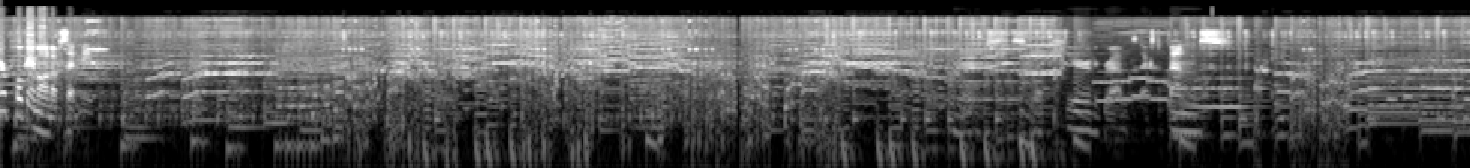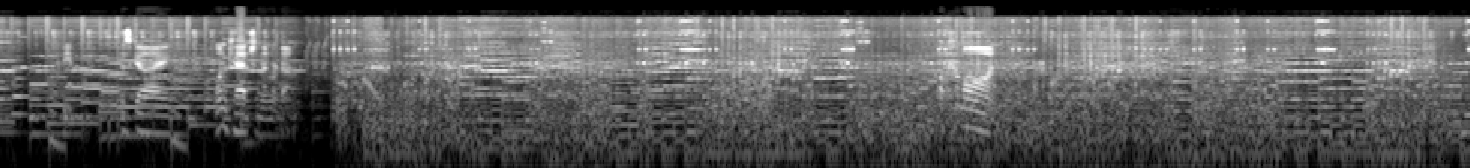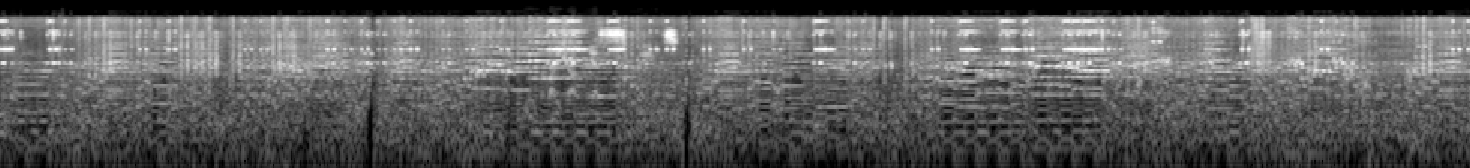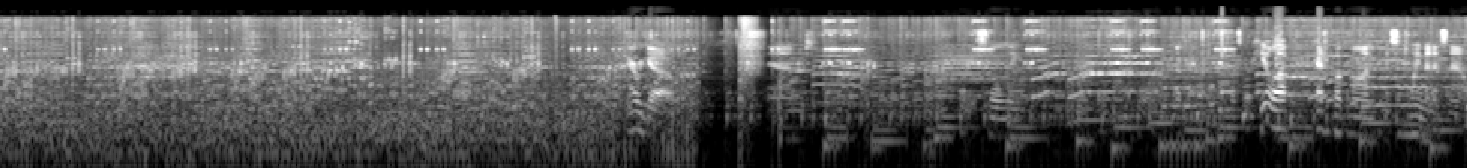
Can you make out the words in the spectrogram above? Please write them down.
Your Pokemon upset me. Here to grab this X defense. Beat this guy. One catch, and then we're done. Come on! catch a Pokemon. It's 20 minutes now.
